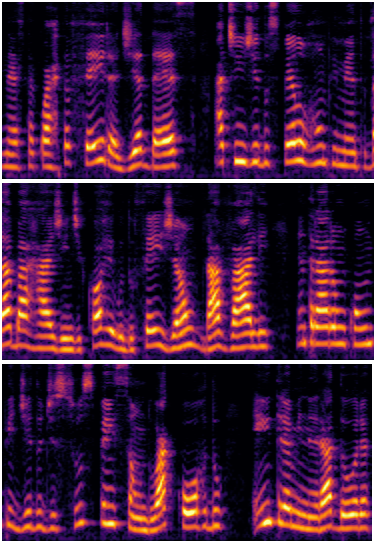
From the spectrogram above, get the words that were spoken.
Nesta quarta-feira, dia 10, atingidos pelo rompimento da barragem de Córrego do Feijão, da Vale, entraram com um pedido de suspensão do acordo entre a mineradora,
